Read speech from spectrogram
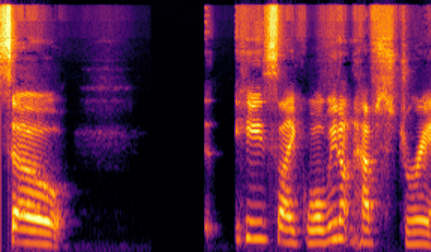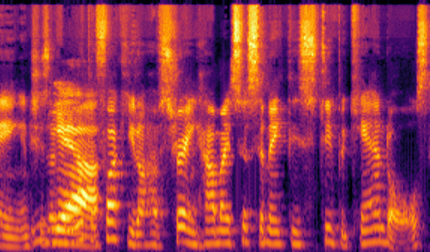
so he's like, "Well, we don't have string," and she's like, yeah. well, "What the fuck? You don't have string? How am I supposed to make these stupid candles?"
